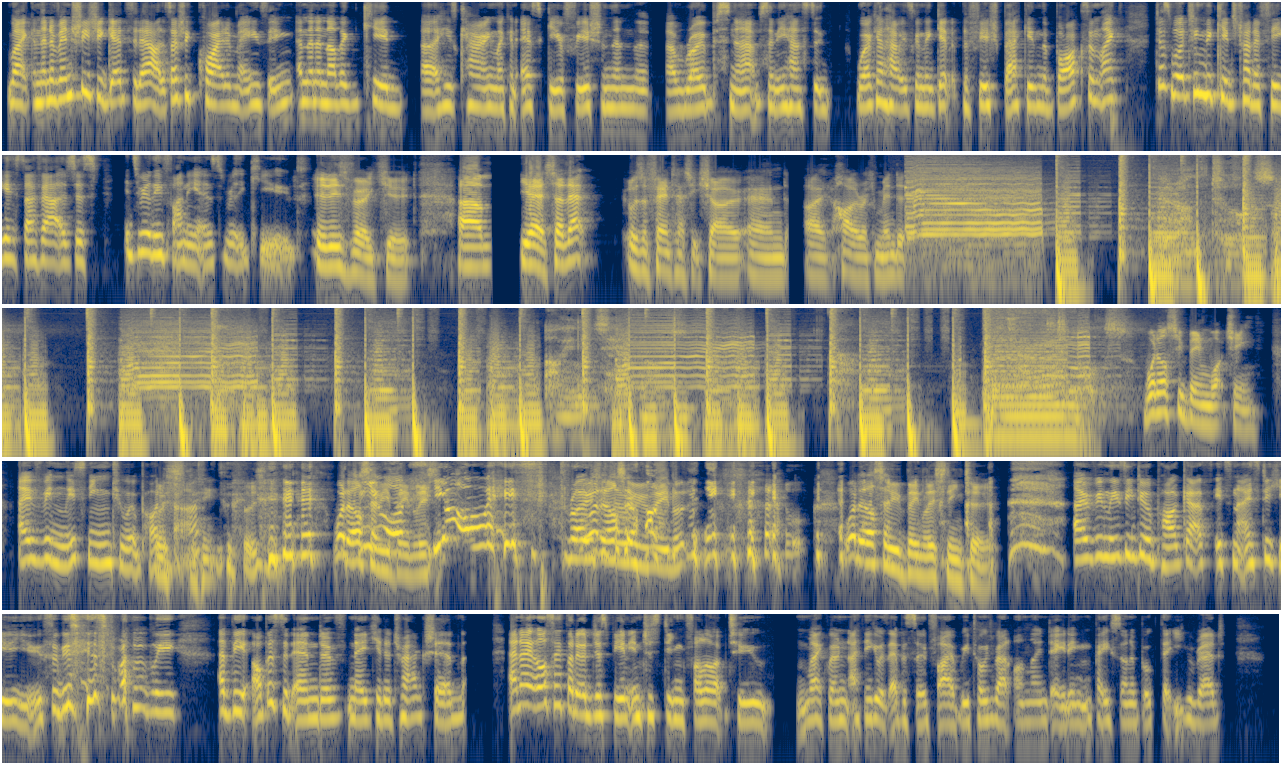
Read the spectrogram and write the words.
Like, and then eventually she gets it out. It's actually quite amazing. And then another kid, uh, he's carrying like an esky of fish, and then the uh, rope snaps, and he has to work out how he's going to get the fish back in the box. And like, just watching the kids try to figure stuff out is just, it's really funny. It's really cute. It is very cute. Um, yeah, so that was a fantastic show, and I highly recommend it. What else you've you been watching? I've been listening to a podcast. Listening. Listening. What else have you been listening? You always throw What else have you been what else have you been listening to? I've been listening to a podcast. It's nice to hear you. So this is probably at the opposite end of Naked Attraction. And I also thought it would just be an interesting follow up to like when I think it was episode five, we talked about online dating based on a book that you read.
